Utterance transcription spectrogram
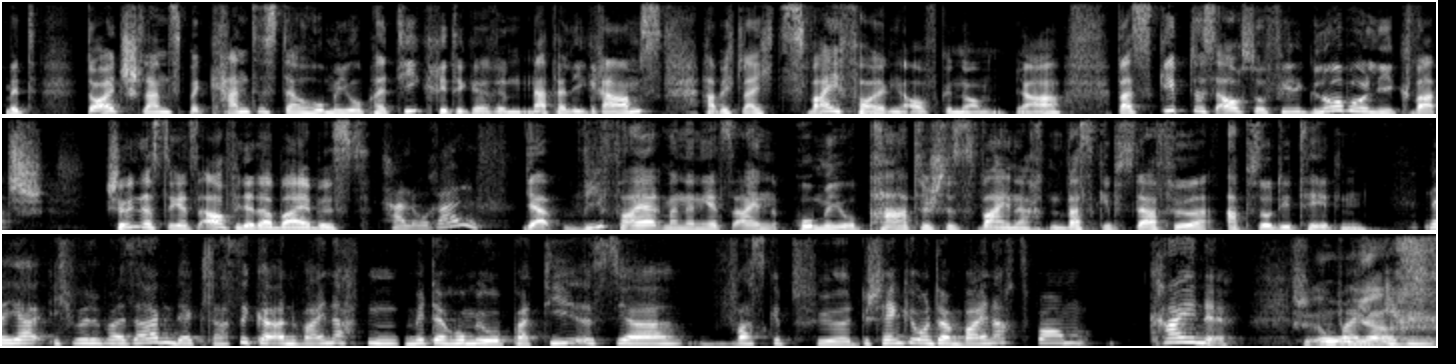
Mit Deutschlands bekanntester Homöopathiekritikerin Nathalie Grams habe ich gleich zwei Folgen aufgenommen. Ja, was gibt es auch so viel Globuli-Quatsch? Schön, dass du jetzt auch wieder dabei bist. Hallo Ralf. Ja, wie feiert man denn jetzt ein homöopathisches Weihnachten? Was gibt's da für Absurditäten? Naja, ich würde mal sagen, der Klassiker an Weihnachten mit der Homöopathie ist ja, was gibt's für Geschenke unterm Weihnachtsbaum? Keine. Oh Weil ja. Eben,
